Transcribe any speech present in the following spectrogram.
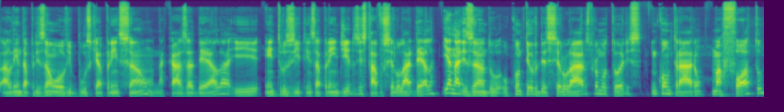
além da prisão, houve busca e apreensão na casa dela e entre os itens apreendidos estava o celular dela. E analisando o conteúdo desse celular, os promotores encontraram uma foto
